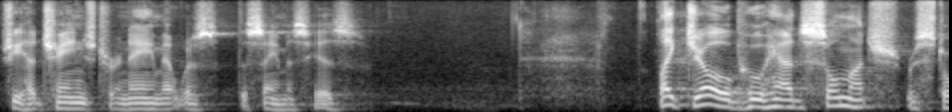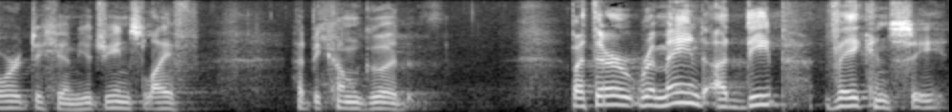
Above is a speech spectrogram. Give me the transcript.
She had changed her name, it was the same as his. Like Job, who had so much restored to him, Eugene's life had become good. But there remained a deep vacancy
